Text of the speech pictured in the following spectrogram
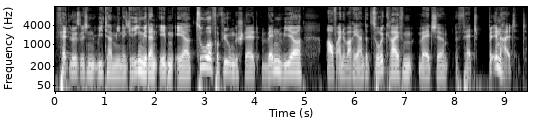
fettlöslichen Vitamine kriegen wir dann eben eher zur Verfügung gestellt, wenn wir auf eine Variante zurückgreifen, welche Fett beinhaltet.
